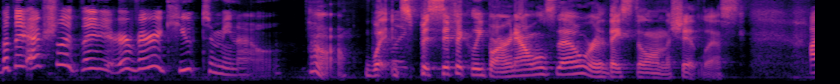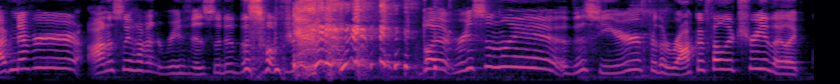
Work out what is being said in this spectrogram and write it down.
But they actually they are very cute to me now. Oh, what Like- specifically barn owls though, or are they still on the shit list? I've never honestly haven't revisited the subject. but recently this year for the Rockefeller tree, they like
